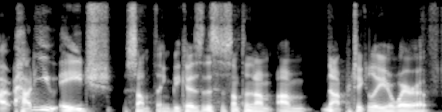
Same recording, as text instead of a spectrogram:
Uh, how do you age something? Because this is something I'm I'm not particularly aware of.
